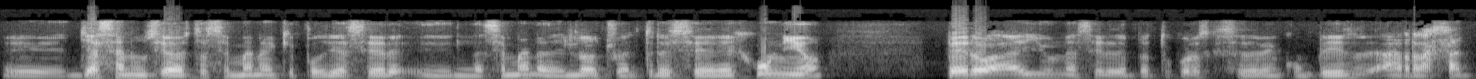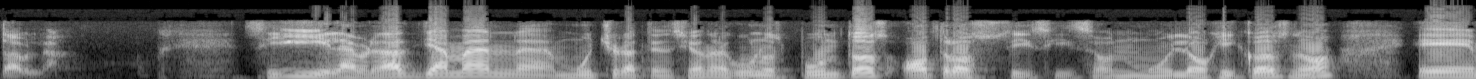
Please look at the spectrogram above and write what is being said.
eh, ya se ha anunciado esta semana que podría ser en la semana del 8 al 13 de junio, pero hay una serie de protocolos que se deben cumplir a rajatabla. Sí, la verdad llaman uh, mucho la atención algunos puntos, otros sí, sí son muy lógicos, ¿no? Eh,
